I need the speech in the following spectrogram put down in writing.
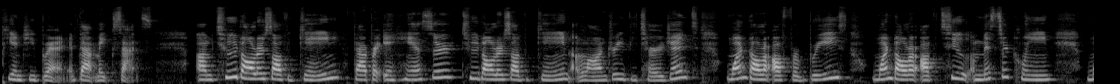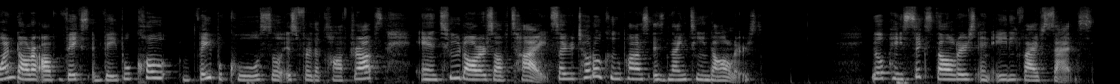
P&G brand, if that makes sense um, $2 off Gain Fabric Enhancer, $2 off Gain Laundry Detergent, $1 off Febreze, $1 off 2 Mr. Clean, $1 off Vicks Vapor, Co- Cool, so it's for the cough drops, and $2 off Tide. So your total coupons is $19. You'll pay $6.85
